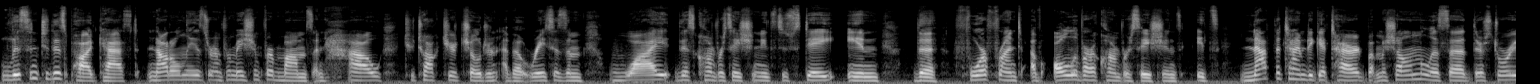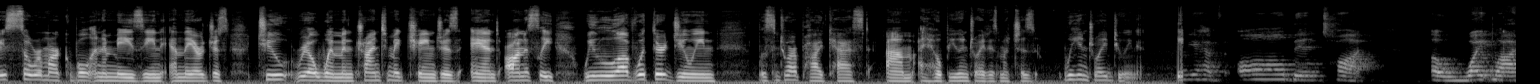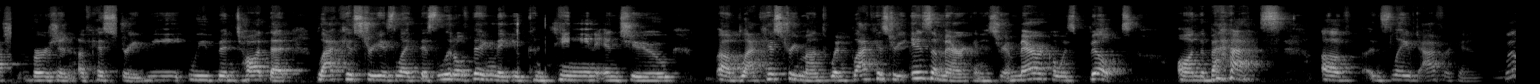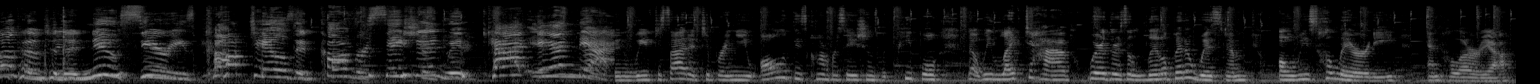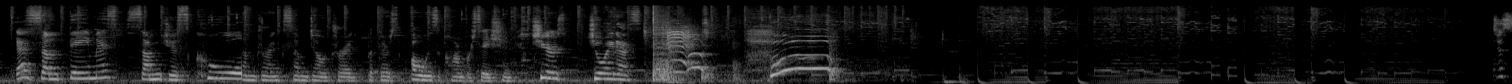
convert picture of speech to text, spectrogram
listen to this podcast. Not only is there information for moms on how to talk to your children about racism, why this conversation needs to stay in the forefront of all of our conversations. It's not the time to get tired, but Michelle and Melissa, their story is so remarkable and amazing, and they are just two real women trying to make changes. And honestly, we love what they're doing. Listen to our podcast. Um, I hope you enjoyed as much as we enjoyed doing it. We have all been taught a whitewashed version of history. We we've been taught that Black history is like this little thing that you contain into uh, Black History Month. When Black history is American history, America was built on the backs of enslaved Africans. Welcome to the new series, Cocktails and Conversation with Kat and Nat. And we've decided to bring you all of these conversations with people that we like to have where there's a little bit of wisdom, always hilarity and hilaria. Yes. Some famous, some just cool, some drink, some don't drink, but there's always a conversation. Cheers, join us.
